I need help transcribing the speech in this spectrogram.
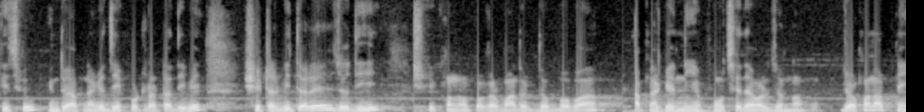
কিছু, কিন্তু আপনাকে যে পোটলাটা দিবে সেটার ভিতরে যদি সে কোনো প্রকার মাদক দ্রব্য বা আপনাকে নিয়ে পৌঁছে দেওয়ার জন্য, যখন আপনি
